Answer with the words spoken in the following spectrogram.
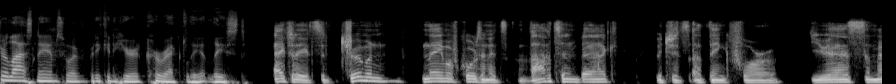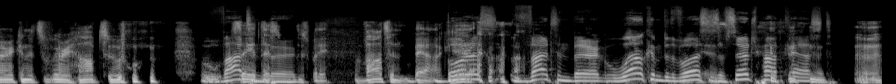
your last name so everybody can hear it correctly, at least. Actually, it's a German name, of course, and it's Wartenberg, which is, I think, for US American, it's very hard to say it this, this way. Wartenberg. Boris Wartenberg, welcome to the Voices of Search podcast. yeah.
